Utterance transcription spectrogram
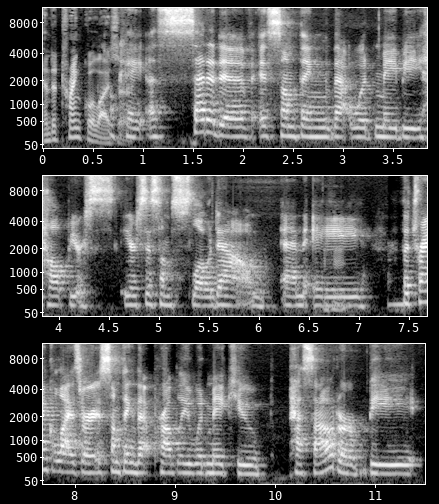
and a tranquilizer. Okay, a sedative is something that would maybe help your your system slow down, and a the tranquilizer is something that probably would make you pass out or be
